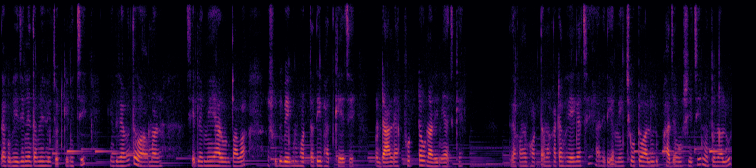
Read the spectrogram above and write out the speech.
দেখো ভেজে নিয়ে তারপরে চটকে নিচ্ছি। কিন্তু জানো তো, আমার ছেলে মেয়ে আর ওর বাবা শুধু বেগুন ভর্তাতেই ভাত খেয়েছে। ওর ডাল এক ফুটটাও নাড়িনি আজকে। দেখো আমার ভর্তা মাখাটা হয়ে গেছে, আর এদিকে আমি ছোট আলুর ভাজা বসিয়েছি, নতুন আলুর।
